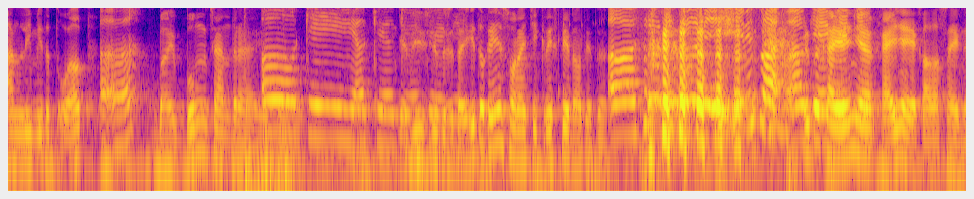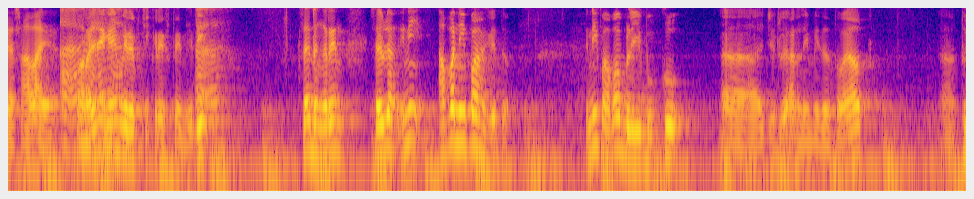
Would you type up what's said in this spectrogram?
Unlimited Wealth Heeh. by Bung Chandra gitu. Oke, oke, oke. Jadi oke. cerita itu kayaknya suara Ci Christine waktu itu. Oh, seru nih, seru nih. Ini suara itu kayaknya kayaknya ya kalau saya nggak salah ya. Ah, Suaranya kayaknya mirip Ci Christine. Jadi ah. saya dengerin, saya bilang ini apa nih Pak gitu. Ini Papa beli buku eh, judulnya Unlimited Wealth eh, 17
